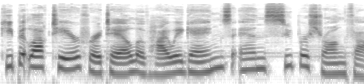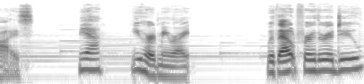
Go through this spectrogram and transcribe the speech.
Keep it locked here for a tale of highway gangs and super strong thighs. Yeah, you heard me right. Without further ado,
